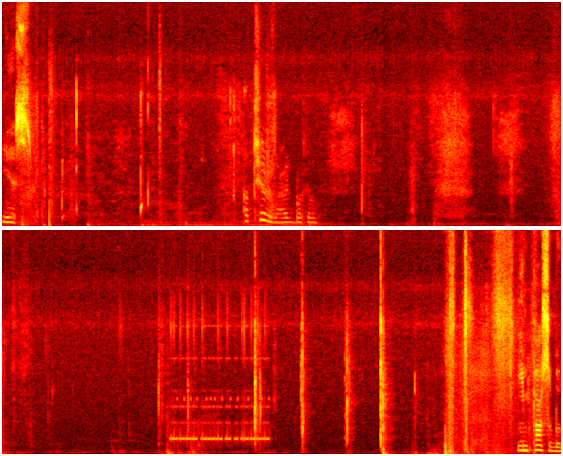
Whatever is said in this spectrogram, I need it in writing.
Yes. Atıyoruz abi bakalım. Impossible.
